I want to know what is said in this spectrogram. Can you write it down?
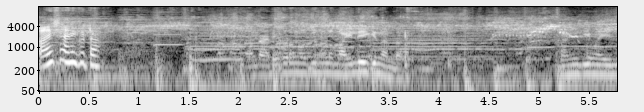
ആ ഇഷാനി കുട്ടാ. സംഗീ മയിൽ.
